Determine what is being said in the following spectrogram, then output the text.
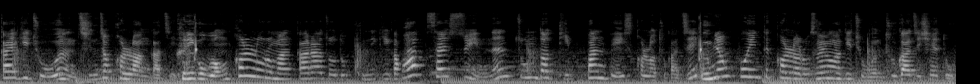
깔기 좋은 진저 컬러 한 가지. 그리고 one 컬러로만 깔아줘도 분위기가 확 살 수 있는 좀 더 deep한 베이스 컬러 두 가지. 음영 포인트 컬러로 사용하기 좋은 두 가지 섀도우.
